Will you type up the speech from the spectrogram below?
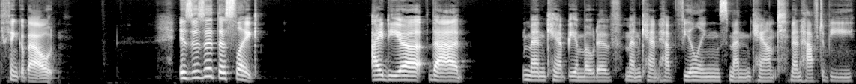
think about is is it this like idea that men can't be emotive, men can't have feelings, men can't, men have to be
